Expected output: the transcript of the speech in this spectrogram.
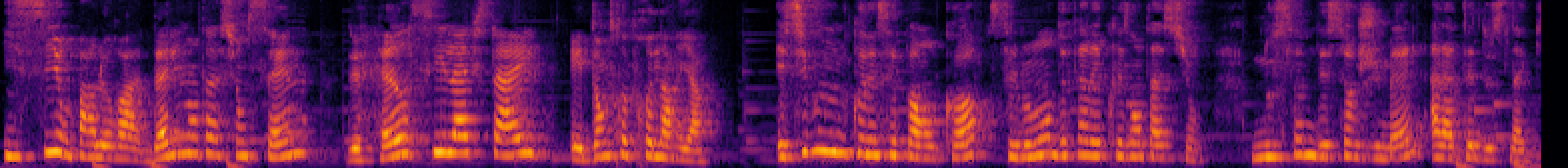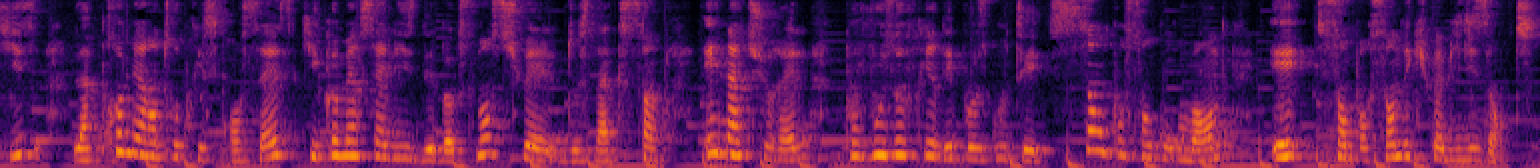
Ici, on parlera d'alimentation saine, de healthy lifestyle et d'entrepreneuriat. Et si vous ne nous connaissez pas encore, c'est le moment de faire les présentations. Nous sommes des sœurs jumelles à la tête de Snackies, la première entreprise française qui commercialise des box mensuelles de snacks sains et naturels pour vous offrir des pauses goûtées 100% gourmandes et 100% déculpabilisantes.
